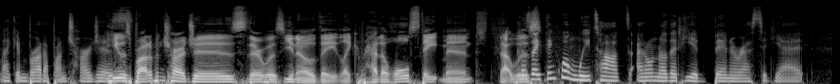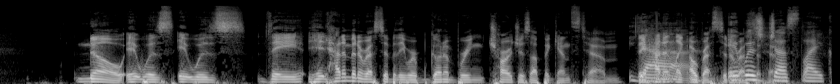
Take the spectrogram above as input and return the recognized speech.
like and brought up on charges. he was brought up in charges. There was, you know, they like had a whole statement that was because I think when we talked, I don't know that he had been arrested yet. no. It was it was they it hadn't been arrested, but they were going to bring charges up against him. They hadn't like arrested. It arrested was him. just like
